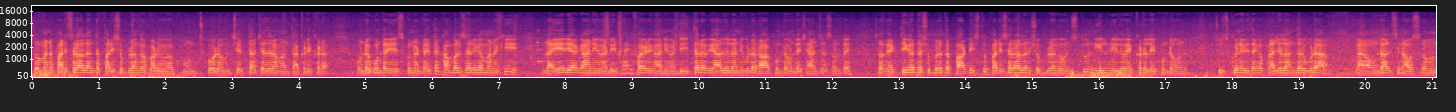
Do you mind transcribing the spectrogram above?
సో మన పరిసరాలంతా పరిశుభ్రంగా పడు ఉంచుకోవడం చెత్త చెదరం అంతా అక్కడిక్కడ ఉండకుండా వేసుకున్నట్టయితే కంపల్సరీగా మనకి డయేరియా కానివ్వండి టైఫాయిడ్ కానివ్వండి ఇతర వ్యాధులన్నీ కూడా రాకుండా ఉండే ఛాన్సెస్ ఉంటాయి. సో వ్యక్తిగత శుభ్రత పాటిస్తూ పరిసరాలను శుభ్రంగా ఉంచుతూ నీళ్ళు నిల్వ ఎక్కడ లేకుండా చూసుకునే విధంగా ప్రజలందరూ కూడా ఉండాల్సిన అవసరం ఉంది.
